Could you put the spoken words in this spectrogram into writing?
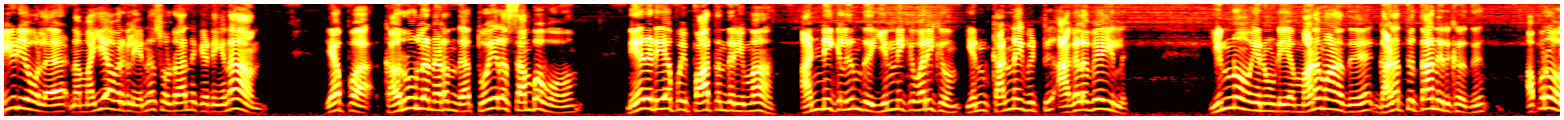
வீடியோவில் நம்ம ஐயா அவர்கள் என்ன சொல்கிறாருன்னு கேட்டிங்கன்னா ஏப்பா கரூரில் நடந்த துயர சம்பவம் நேரடியாக போய் பார்த்தேன் தெரியுமா? அன்னைக்கிலிருந்து இன்னைக்கு வரைக்கும் என் கண்ணை விட்டு அகலவே இல்லை. இன்னும் என்னுடைய மனமானது கனத்து தான் இருக்கிறது. அப்புறம்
